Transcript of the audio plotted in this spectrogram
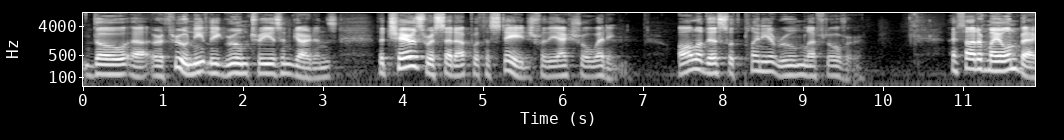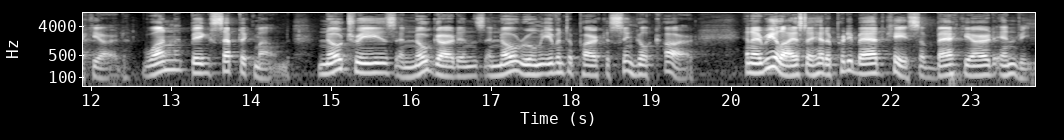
though uh, or through neatly groomed trees and gardens, the chairs were set up with a stage for the actual wedding. All of this with plenty of room left over. I thought of my own backyard one big septic mound, no trees and no gardens, and no room even to park a single car. And I realized I had a pretty bad case of backyard envy.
